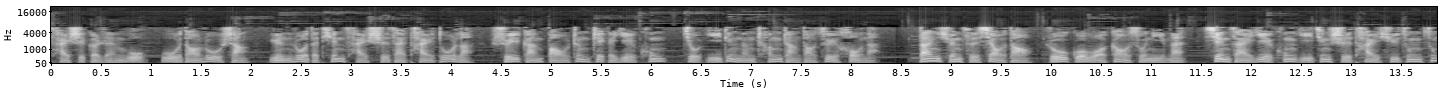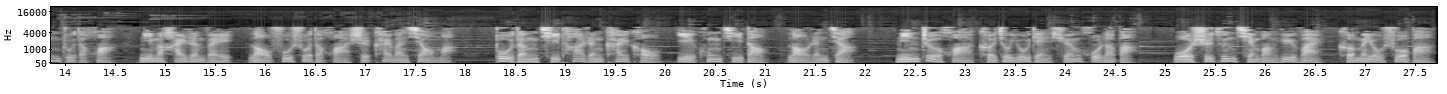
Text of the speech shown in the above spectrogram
才是个人物。武道路上陨落的天才实在太多了，谁敢保证这个夜空就一定能成长到最后呢？丹玄子笑道：“如果我告诉你们，现在夜空已经是太虚宗宗主的话，你们还认为老夫说的话是开玩笑吗？”不等其他人开口，夜空急道：“老人家，您这话可就有点玄乎了吧？”我师尊前往域外，可没有说把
